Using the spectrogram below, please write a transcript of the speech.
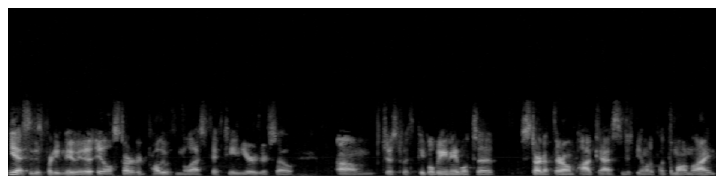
Yes, it is pretty new. It, it all started probably within the last 15 years or so, um, just with people being able to start up their own podcast and just being able to put them online.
